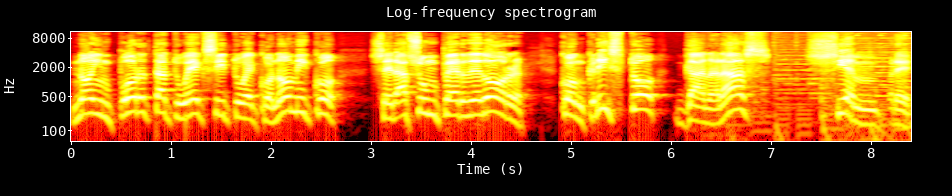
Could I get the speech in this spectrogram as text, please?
no importa tu éxito económico, serás un perdedor. Con Cristo ganarás siempre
